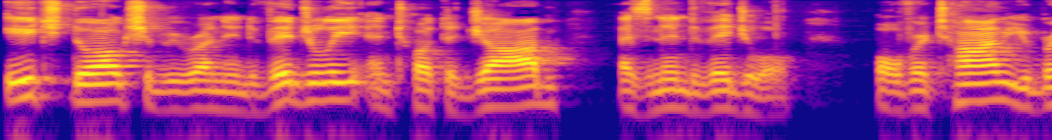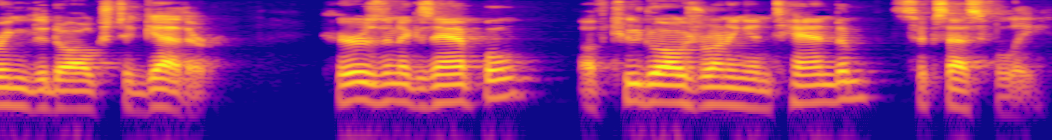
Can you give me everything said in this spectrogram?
Each dog should be run individually and taught the job as an individual. Over time, you bring the dogs together. Here's an example of two dogs running in tandem successfully.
